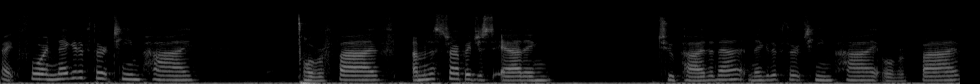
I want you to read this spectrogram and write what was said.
Alright, for negative 13 pi, over 5. I'm going to start by just adding 2 pi to that. Negative 13 pi over 5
